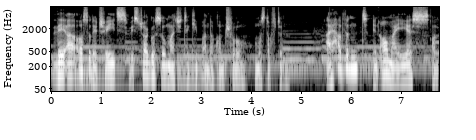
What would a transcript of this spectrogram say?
They are also the traits we struggle so much to keep under control most often. I haven't, in all my years on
